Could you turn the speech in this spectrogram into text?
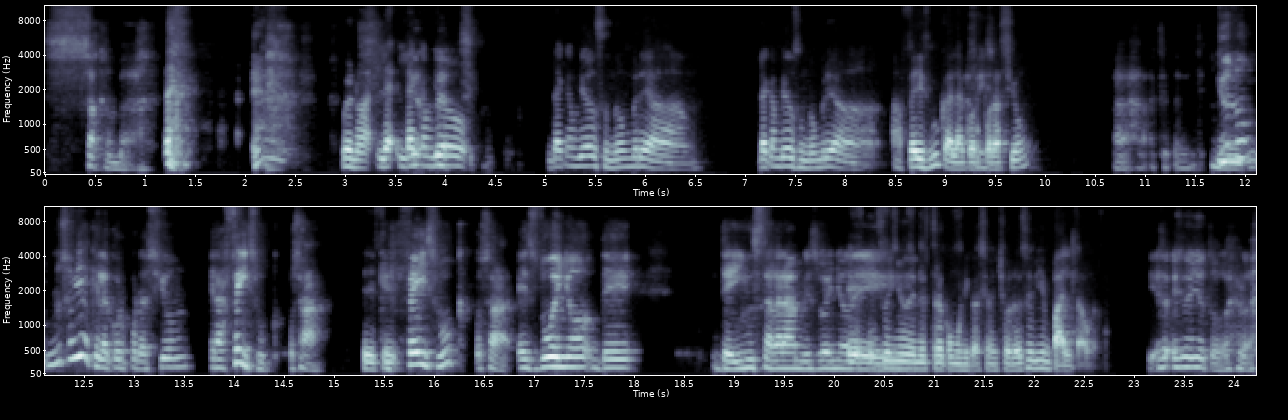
Zuckerberg. Bueno, le, le ha cambiado, le ha cambiado su nombre a, le ha cambiado su nombre a, a Facebook, a la A Facebook. corporación. Ajá, exactamente. Yo no, no sabía que la corporación era Facebook, o sea, Sí, que sí. Facebook, o sea, es dueño de, de Instagram, es dueño de... Es, dueño de nuestra comunicación, Cholo. Eso es bien palta, güey. Es, es dueño de todo, es verdad.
